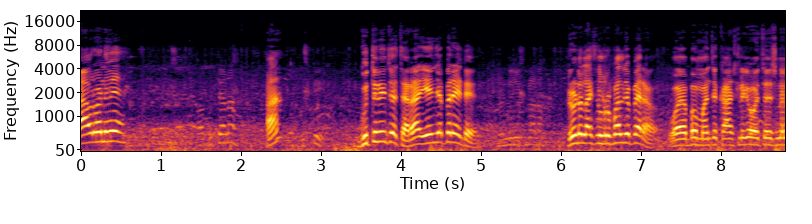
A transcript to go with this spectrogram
ఎవరు నువ్వే ఆ? గుత్తి నుంచి వచ్చారా ఏం చెప్పారేంటి రెండు లక్షల రూపాయలు చెప్పారా ఓ అబ్బా మంచి కాస్ట్లీగా వచ్చేసిన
